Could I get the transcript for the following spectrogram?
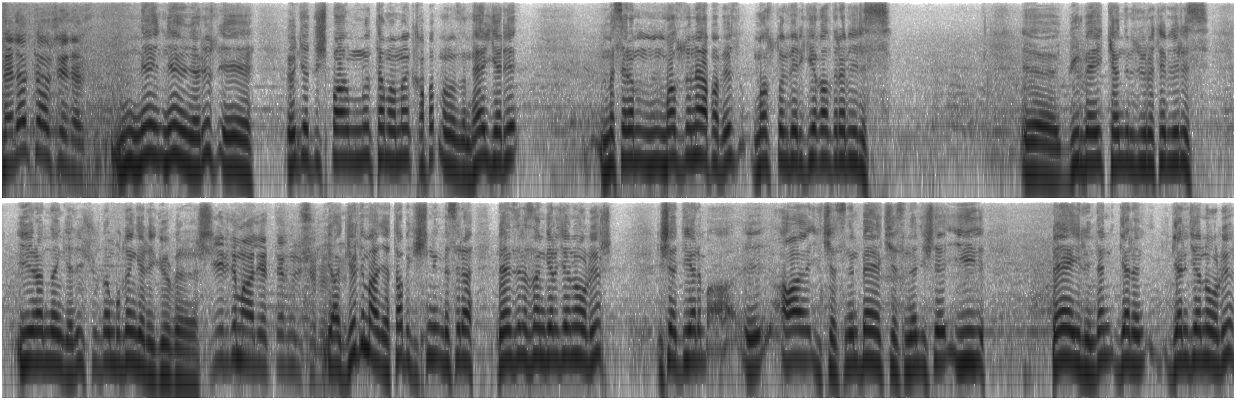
Neler tavsiye edersiniz? Ne, ne öneriyoruz? Ee, önce dış bağımlılığı tamamen kapatmamız lazım. Her yeri mesela mazota ne yapabiliriz? Mazotun vergiyi kaldırabiliriz. e, gübreyi kendimiz üretebiliriz. İran'dan geliyor, şuradan buradan geliyor gübreler. Girdi maliyetlerini düşürür. Ya girdi halde? Tabii ki şimdi mesela benzine zam gelince ne oluyor? İşte diyelim A, e, A ilçesinden, B ilçesinden, işte İ, B ilinden gelen, gelince ne oluyor?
